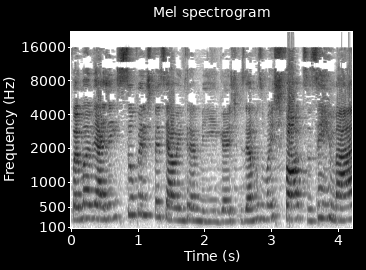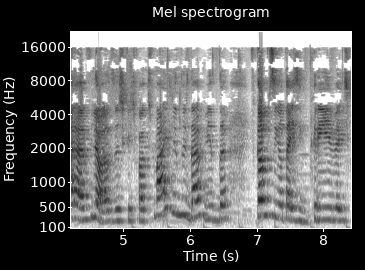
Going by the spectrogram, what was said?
Foi uma viagem super especial entre amigas, fizemos umas fotos assim maravilhosas, que as fotos mais lindas da vida. Ficamos em hotéis incríveis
